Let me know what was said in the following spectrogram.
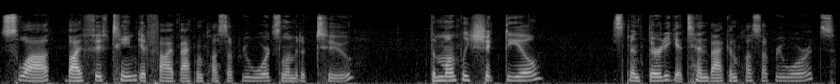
Suave, buy 15, get 5 back in plus up rewards, limit of 2. The monthly Schick deal, spend 30, get 10 back in plus up rewards.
